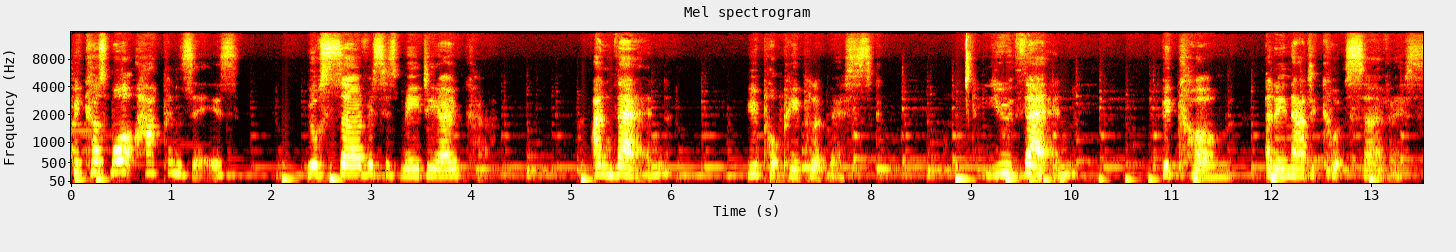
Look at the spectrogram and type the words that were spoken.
Because what happens is your service is mediocre and then you put people at risk. You then become an inadequate service.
